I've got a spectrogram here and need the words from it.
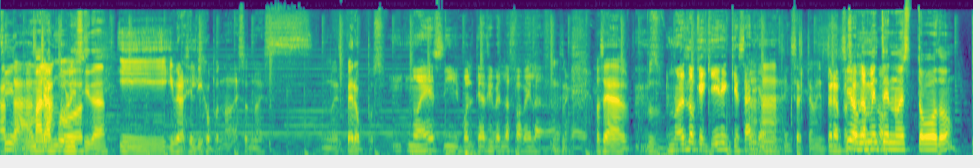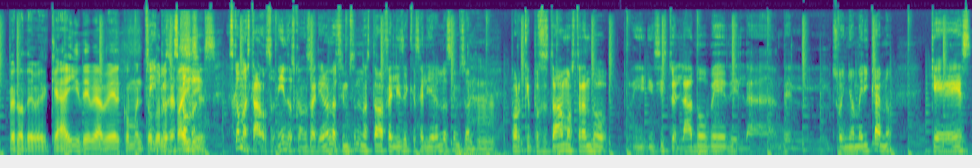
Sí, mala publicidad. Y, y Brasil dijo, pues no, eso no es, no es, pero pues, No es y volteas y ves las favelas. ¿no? O sea, pues, no es lo que quieren que salga. ajá, ¿sí? exactamente. Pero pues Sí, obviamente no es todo, pero debe que hay, debe haber como en Sí, todos pues los es como- países. Es como Estados Unidos, cuando salieron los Simpsons no estaba feliz de que salieran los Simpsons porque pues estaba mostrando, insisto, el lado B de la, del sueño americano, que es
